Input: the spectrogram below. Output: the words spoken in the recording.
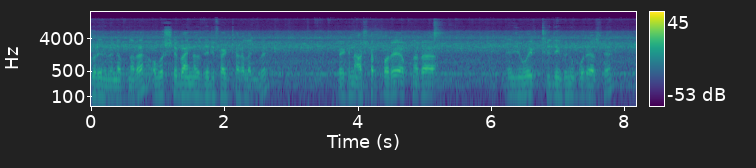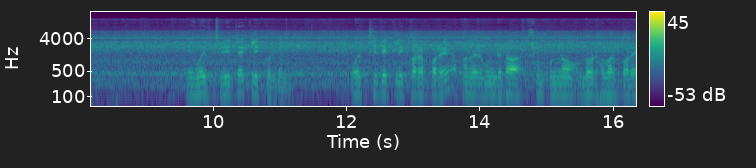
করে নেবেন আপনারা। অবশ্যই বাইন্যান্স ভেরিফাইড থাকা লাগবে। তো এখানে আসার পরে আপনারা এই যে ওয়েব থ্রি দেখবেন, উপরে আছে। এই ওয়েব থ্রিতে ক্লিক করবেন। ওয়েব থ্রিতে ক্লিক করার পরে আপনাদের উইন্ডোটা সম্পূর্ণ লোড হওয়ার পরে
